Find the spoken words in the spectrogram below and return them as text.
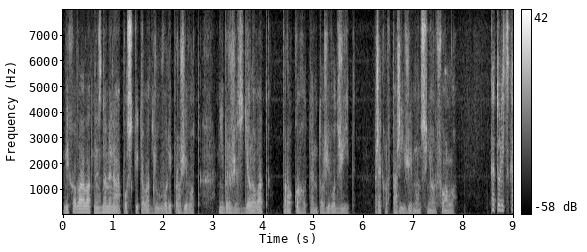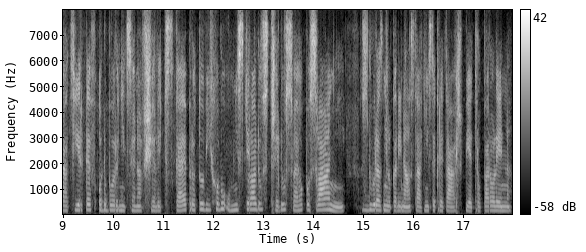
Vychovávat neznamená poskytovat důvody pro život, níbrž sdělovat, pro koho tento život žít, řekl v Paříži monsignor Follo. Katolická církev odbornice na vše lidské proto výchovu umístila do středu svého poslání, zdůraznil kardinál státní sekretář Pietro Parolin.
